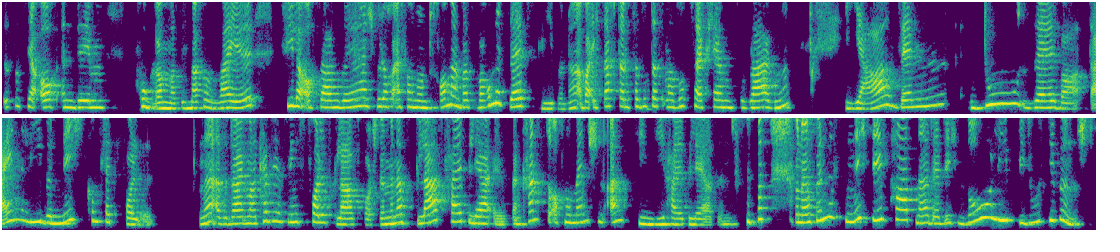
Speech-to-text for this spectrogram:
ist es ja auch in dem Programm, was ich mache, weil viele auch sagen so, ja, ich will doch einfach nur einen Traum an. Was, warum mit Selbstliebe? Ne? Aber ich sage dann, versuche das immer so zu erklären und zu sagen, ja, wenn du selber deine Liebe nicht komplett voll ist, Ne? Also da, man kann sich ein volles Glas vorstellen. Wenn das Glas halb leer ist, dann kannst du auch nur Menschen anziehen, die halb leer sind. und dann findest du nicht den Partner, der dich so liebt, wie du es dir wünschst.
